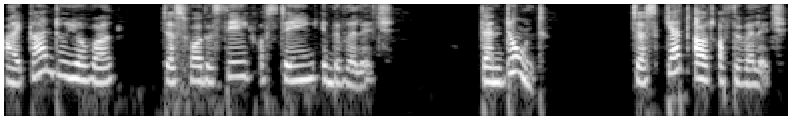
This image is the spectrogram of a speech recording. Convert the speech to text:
I can't do your work just for the sake of staying in the village. Then don't. Just get out of the village.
